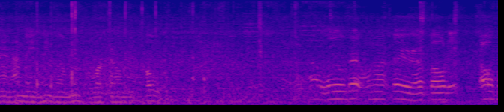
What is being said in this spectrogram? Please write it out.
Man, I need me one of them for working on that pole. I love that one right there. I bought it off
